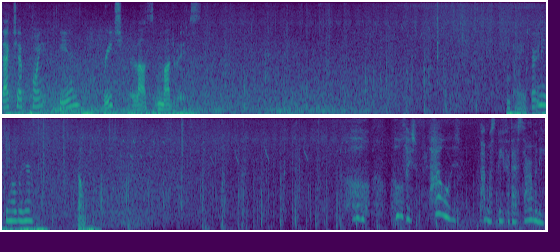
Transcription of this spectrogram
back checkpoint and reach Las Madres. Okay, is there anything over here? No. oh, all those flowers. That must be for their ceremony.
